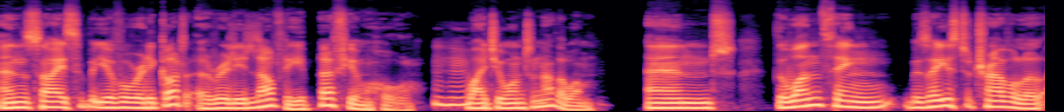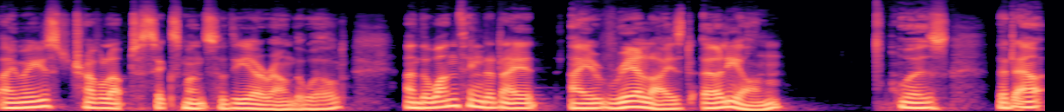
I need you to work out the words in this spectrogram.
And so I said, But you've already got a really lovely perfume hall. Mm-hmm. Why do you want another one? And the one thing, because I used to travel, I used to travel up to six months of the year around the world. And the one thing that I, I realized early on was that our,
